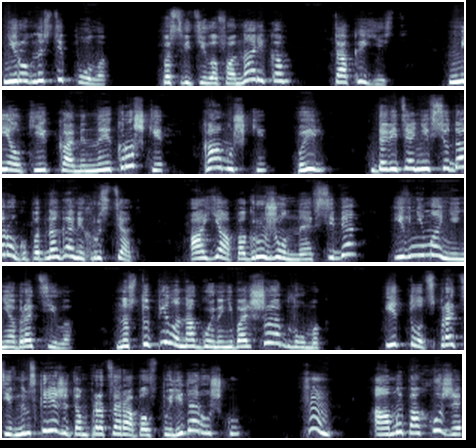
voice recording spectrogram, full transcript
неровности пола. Посветила фонариком, так и есть. Мелкие каменные крошки, камушки, пыль. Да ведь они всю дорогу под ногами хрустят. А я, погруженная в себя, и внимания не обратила наступила ногой на небольшой обломок, и тот с противным скрежетом процарапал в пыли дорожку. Хм, а мы, похоже,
